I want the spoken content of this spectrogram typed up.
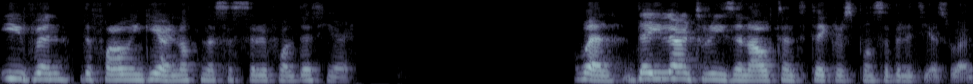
even the following year not necessarily for that year well they learn to reason out and take responsibility as well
